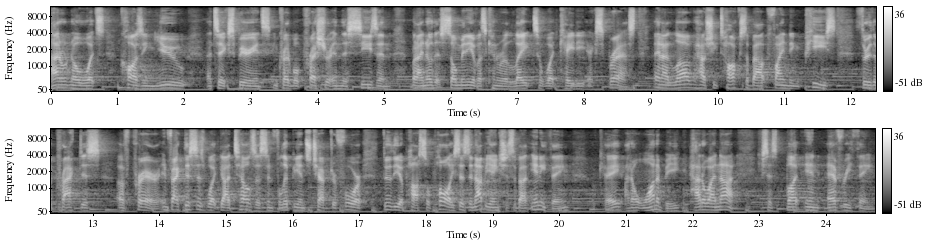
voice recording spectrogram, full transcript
I don't know what's causing you uh, to experience incredible pressure in this season, but I know that so many of us can relate to what Katie expressed. And I love how she talks about finding peace through the practice of prayer. In fact, this is what God tells us in Philippians chapter 4 through the Apostle Paul. He says, Do not be anxious about anything. Okay, I don't want to be. How do I not? He says, But in everything,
